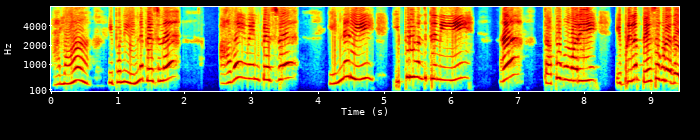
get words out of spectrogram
ஆமா இப்ப நீ என்ன பேசுன? அவன் இவன் பேசுற? என்னடி இப்படி வந்துட்ட நீ? ஆஹ் தப்பு குமாரி இப்படி எல்லாம் பேசக்கூடாது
